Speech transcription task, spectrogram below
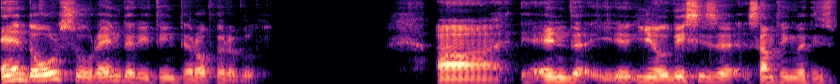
and also render it interoperable. Uh, and you know this is a, something that is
